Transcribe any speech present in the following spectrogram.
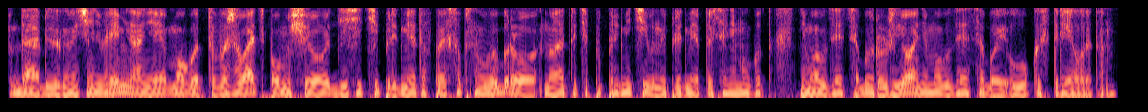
Да, без ограничения времени они могут выживать с помощью 10 предметов по их собственному выбору, но это типа примитивный предмет. То есть они могут не могут взять с собой ружье, они могут взять с собой лук и стрелы там.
